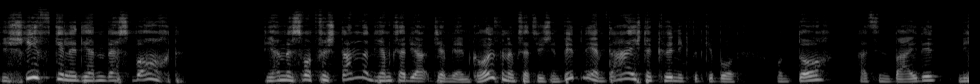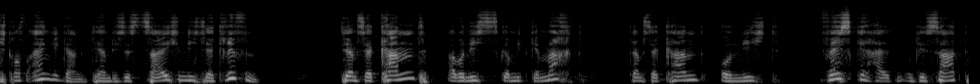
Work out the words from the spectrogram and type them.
Die Schriftgelehrten, die hatten das Wort. Die haben das Wort verstanden. Die haben gesagt, ja, die haben ihm geholfen und haben gesagt, es ist in Bethlehem, da ist der König, wird geboren. Und doch sind beide nicht darauf eingegangen. Die haben dieses Zeichen nicht ergriffen. Die haben es erkannt, aber nichts damit gemacht. Die haben es erkannt und nicht festgehalten und gesagt,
